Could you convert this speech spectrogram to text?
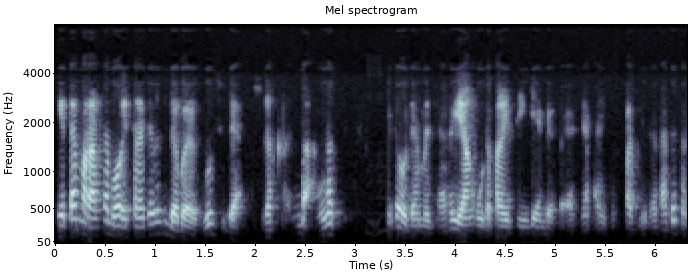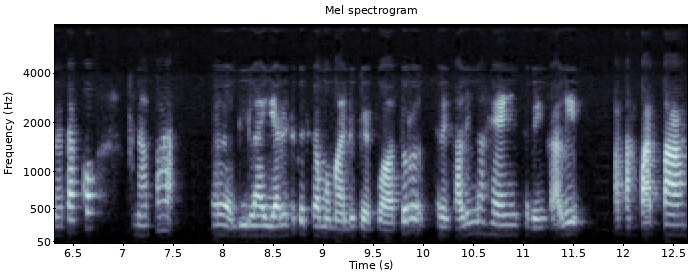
Kita merasa bahwa internet sudah bagus, sudah sudah keren banget. Kita udah mencari yang udah paling tinggi Mbps-nya paling cepat gitu. Tapi ternyata kok kenapa uh, di layar itu ketika memandu virtual tour sering kali ngeheng, sering kali patah-patah,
